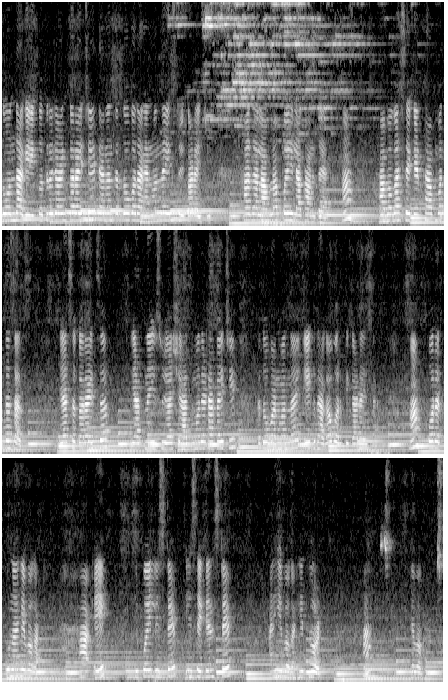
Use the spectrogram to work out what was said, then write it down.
दोन धागे एकत्र जॉईन करायचे त्यानंतर दोघं धाग्यांमधनं एक सुई काढायची. हा झाला आपला पहिला खांब तयार. हा? हा बघा सेकंड खांब पण तसाच. हे असं करायचं. यातनं ही सुई अशी आतमध्ये टाकायची. तर दोघांमधनं एक धागा वरती काढायचा. हां? परत पुन्हा हे बघा. हा एक ही पहिली स्टेप ही सेकंड स्टेप आणि ही बघा ही थर्ड हां? हे बघा.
